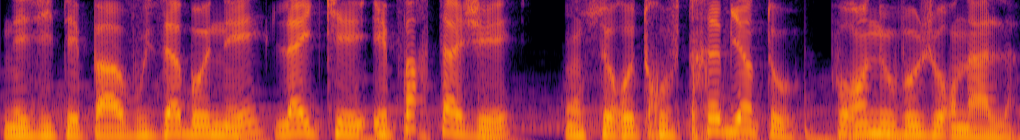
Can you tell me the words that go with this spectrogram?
N'hésitez pas à vous abonner, liker et partager. On se retrouve très bientôt pour un nouveau journal.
